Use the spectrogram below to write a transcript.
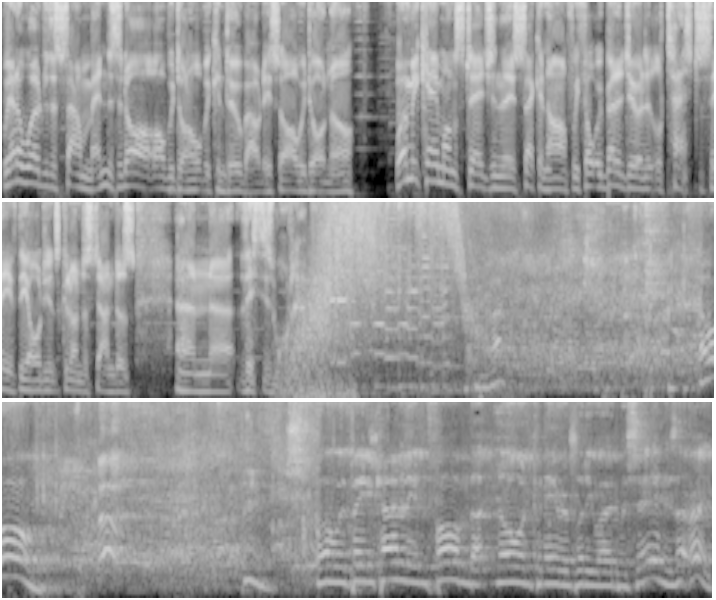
We had a word with the sound men. They said, oh, oh, we don't know what we can do about it. Oh, we don't know. When we came on stage in the second half, we thought we'd better do a little test to see if the audience could understand us, and uh, this is what happened. Hello. Hello. Well, we've been kindly informed that no one can hear a bloody word we're saying. Is that right?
